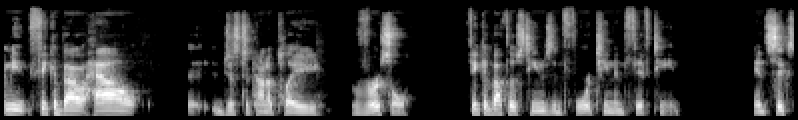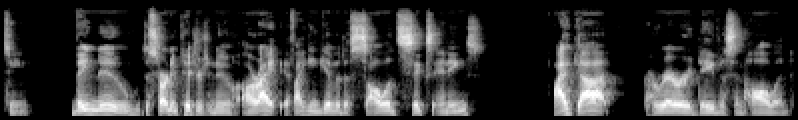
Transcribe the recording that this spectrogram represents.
I mean, think about how, uh, just to kind of play reversal, think about those teams in 14 and 15 and 16. They knew, the starting pitchers knew, all right, if I can give it a solid six innings, I got Herrera, Davis, and Holland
